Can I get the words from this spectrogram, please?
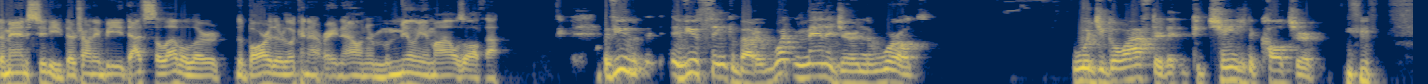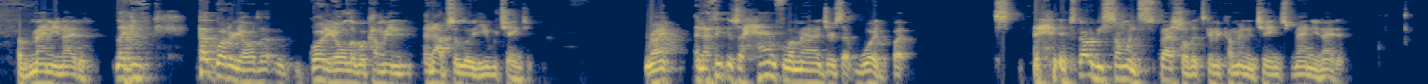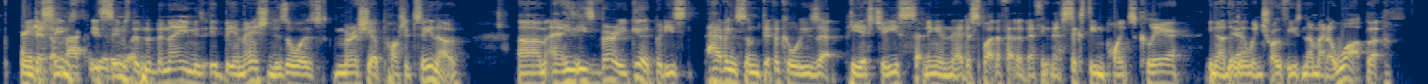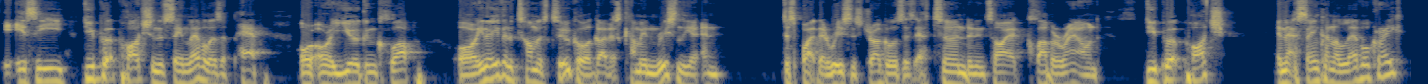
the Man City. They're trying to be. That's the level or the bar they're looking at right now, and they're a million miles off that. If you if you think about it, what manager in the world would you go after that could change the culture of Man United? Like if Pep Guardiola, Guardiola would come in and absolutely he would change it, right? And I think there's a handful of managers that would, but it's- it's got to be someone special that's going to come in and change Man United. And It seems it seems that the, name is being mentioned is always Mauricio Pochettino, um, and he's, he's very good, but he's having some difficulties at PSG settling in there, despite the fact that they think they're 16 points clear. You know they're Yeah. going to win trophies no matter what. But is he? Do you put Poch in the same level as a Pep or, or a Jurgen Klopp or you know even a Thomas Tuchel, a guy that's come in recently and despite their recent struggles has, has turned an entire club around? Do you put Poch in that same kind of level, Craig?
